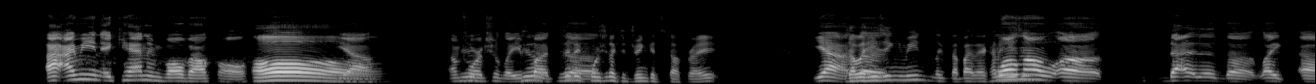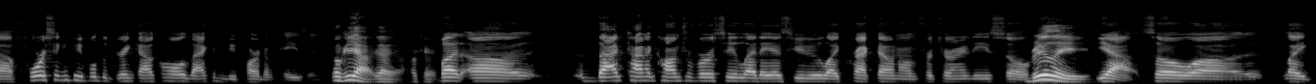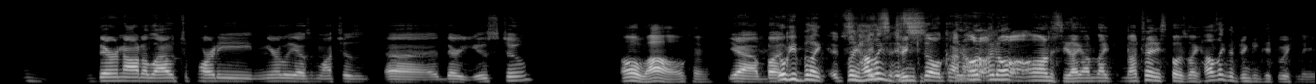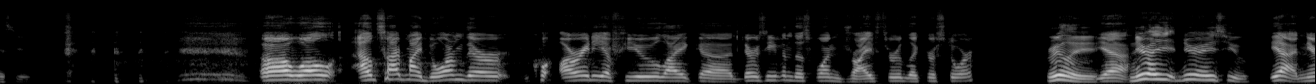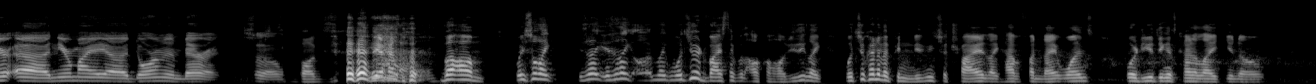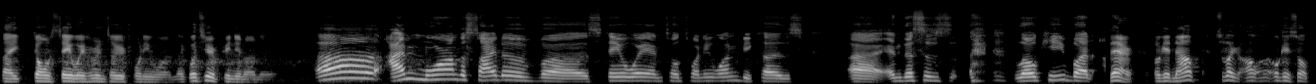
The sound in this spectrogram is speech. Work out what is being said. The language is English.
I, I mean, it can involve alcohol, Oh. Yeah. Unfortunately, They, but they uh, force you like to drink and stuff, right? yeah. Is that what the- hazing you mean? Like that by that kind of Well, no, uh, that uh, the like uh forcing people to drink alcohol that can be part of hazing, Okay, yeah, yeah, yeah. Okay. but uh, that kind of controversy led ASU to like crack down on fraternities. So Really? yeah, so uh, like they're not allowed to party nearly as much as uh they're used to. Oh wow. Okay. Yeah, but okay, but like, it's like how's like the it's drinking? still kind of hon- hon- honestly, like I'm like not trying to expose, like how's like the drinking situation at ASU? Uh, well, outside my dorm, there already a few. Like, uh, there's even this one drive-through liquor store. Really? Yeah, Near near ASU. yeah, near uh near my uh, dorm in Barrett. So Bugs. Yeah. but um, wait. So like, is it like is it like like what's your advice like with alcohol? Do you think like what's your kind of opinion? Do you think you should try it like have a fun night once, or do you think it's kind of like you know, like don't stay away from it until you're 21? Like, what's your opinion on it? uh, I'm more on the side of uh stay away until 21 because uh, and this is low key, but There. Okay. Now, so like, I'll- okay. So,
